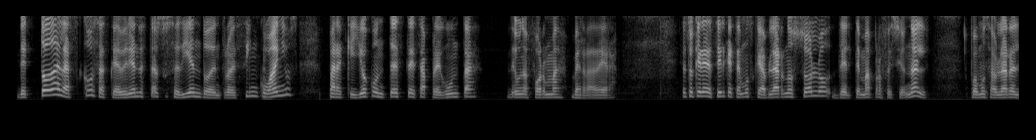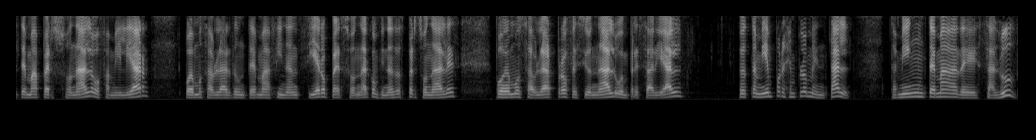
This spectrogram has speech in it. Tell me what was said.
de todas las cosas que deberían de estar sucediendo dentro de cinco años para que yo conteste esa pregunta de una forma verdadera. Esto quiere decir que tenemos que hablar no solo del tema profesional, podemos hablar del tema personal o familiar, podemos hablar de un tema financiero personal con finanzas personales, podemos hablar profesional o empresarial, pero también, por ejemplo, mental, también un tema de salud,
